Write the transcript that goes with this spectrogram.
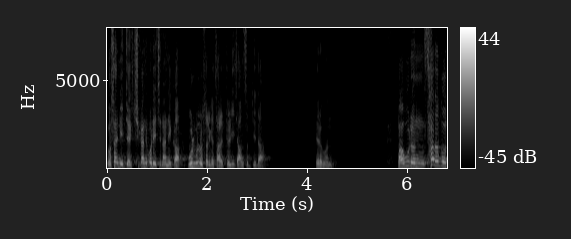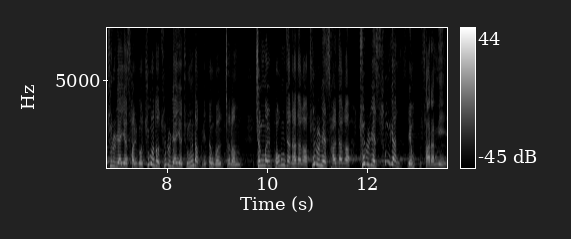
요새는 이제 시간이 오래 지나니까 물 흐르는 소리가 잘 들리지 않습니다. 여러분 바울은 살아도 주를 위하여 살고 죽어도 주를 위하여 죽는다고 했던 것처럼 정말 복음 전 하다가 주를 위해 살다가 주를 위해 순교한 사람이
